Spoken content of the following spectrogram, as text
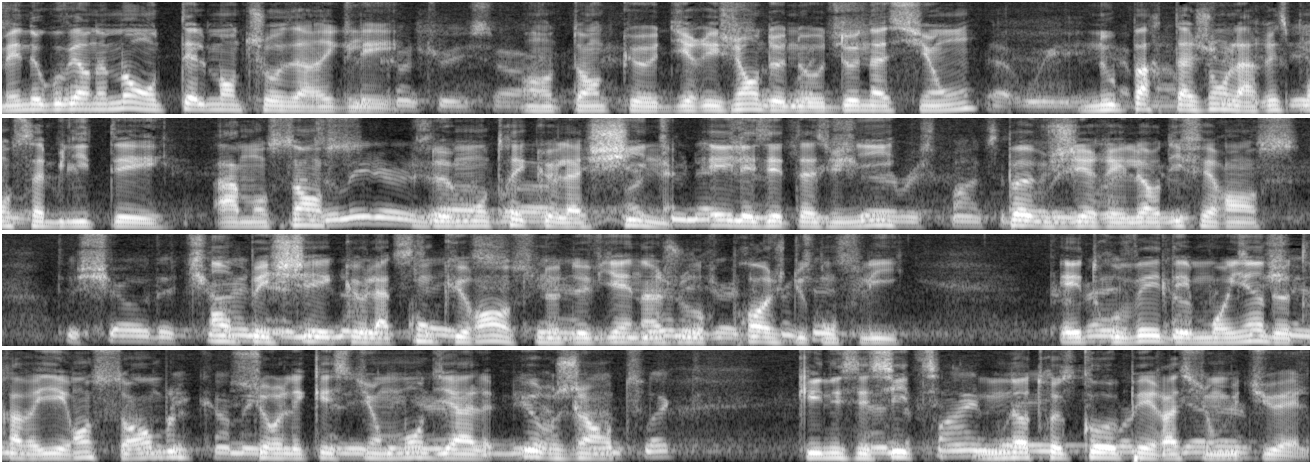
Mais nos gouvernements ont tellement de choses à régler. En tant que dirigeants de nos deux nations, nous partageons la responsabilité, à mon sens, de montrer que la Chine et les États-Unis peuvent gérer leurs différences, empêcher que la concurrence ne devienne un jour proche du conflit et trouver des moyens de travailler ensemble sur les questions mondiales urgentes qui nécessitent notre coopération mutuelle.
